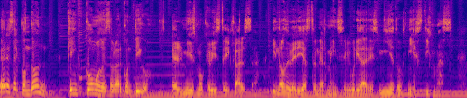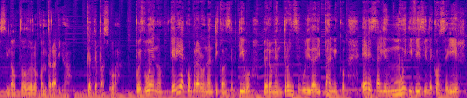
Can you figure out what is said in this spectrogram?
Eres el condón. Qué incómodo es hablar contigo. El mismo que viste y calza. Y no deberías tenerme inseguridades, miedos ni estigmas, sino todo lo contrario. ¿Qué te pasó? Pues bueno, quería comprar un anticonceptivo, pero me entró inseguridad y pánico. Eres alguien muy difícil de conseguir.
